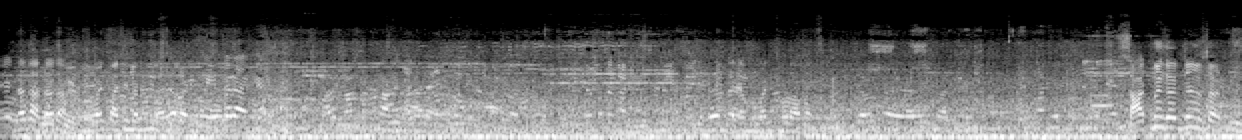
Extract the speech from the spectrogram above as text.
दादा दादा मोबाइल दादा मोबाइल थोड़ा साथ में कर देना साथ में।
